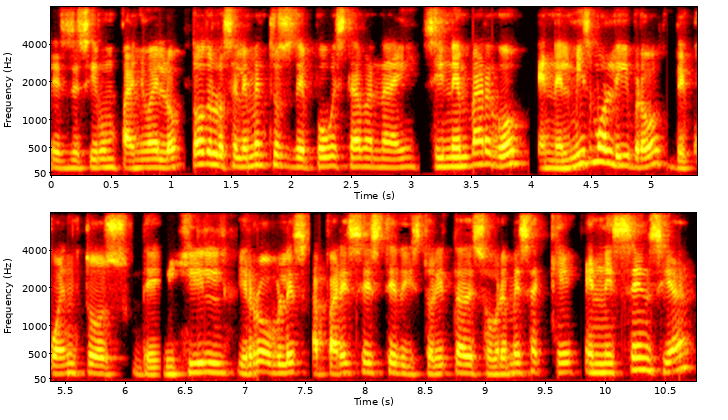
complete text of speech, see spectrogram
es decir, un pañuelo. Todos los elementos de Poe estaban ahí. Sin embargo, en el mismo libro de cuentos de Vigil y Robles aparece este de historieta de sobremesa que en esencia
